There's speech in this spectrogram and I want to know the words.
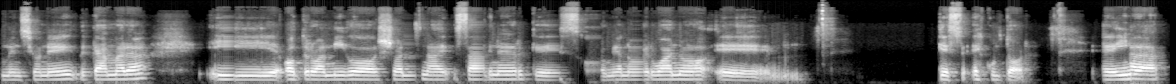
mencioné, de cámara, y otro amigo, Joel Sagner, que es colombiano peruano, em, que es escultor. y nada,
